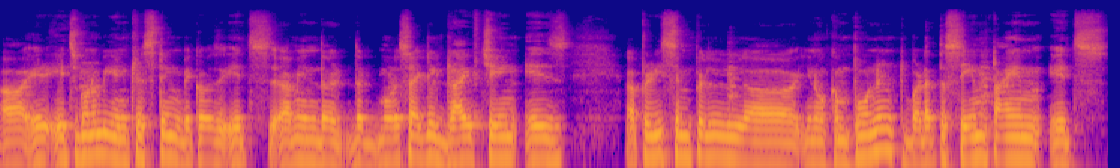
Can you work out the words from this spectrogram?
Uh, it, it's going to be interesting because it's I mean the the motorcycle drive chain is a pretty simple uh, you know component, but at the same time it's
